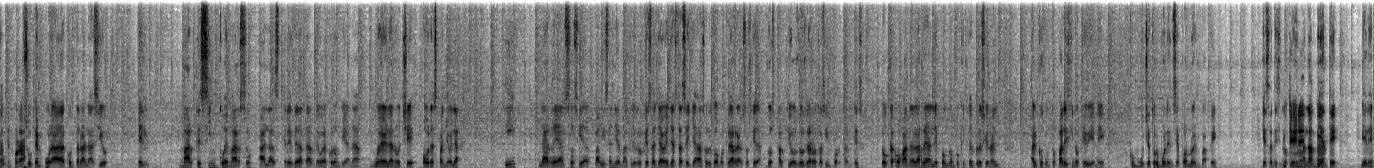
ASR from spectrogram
La su- temporada. su temporada contra la Lazio el martes 5 de marzo a las 3 de la tarde hora colombiana, 9 de la noche hora española. Y la Real Sociedad París Saint Germain, que yo creo que esa llave ya está sellada, sobre todo porque la Real Sociedad, dos partidos, dos derrotas importantes. Toca, ojalá la Real le ponga un poquito de presión al, al conjunto parisino que viene con mucha turbulencia por lo de Mbappé, que están diciendo Que que, viene a mal ambiente, viene,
